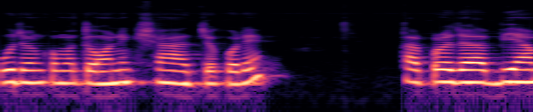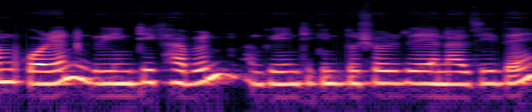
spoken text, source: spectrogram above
ওজন কমাতে অনেক সাহায্য করে। তারপরে যারা ব্যায়াম করেন গ্রিন টি খাবেন। গ্রিন টি কিন্তু শরীরে এনার্জি দেয়।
